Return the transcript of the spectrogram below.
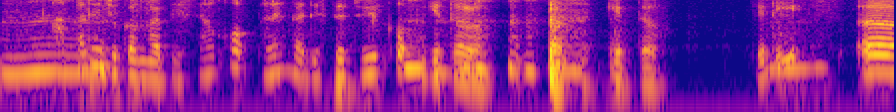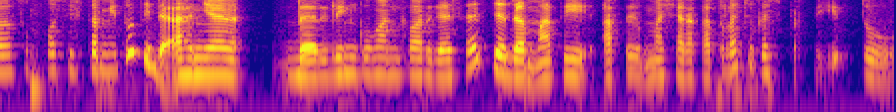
Hmm. paling juga nggak bisa kok paling nggak disetujui kok gitu loh. gitu. Jadi eh, support system itu tidak hanya dari lingkungan keluarga saja dalam arti arti masyarakat luas juga seperti itu.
